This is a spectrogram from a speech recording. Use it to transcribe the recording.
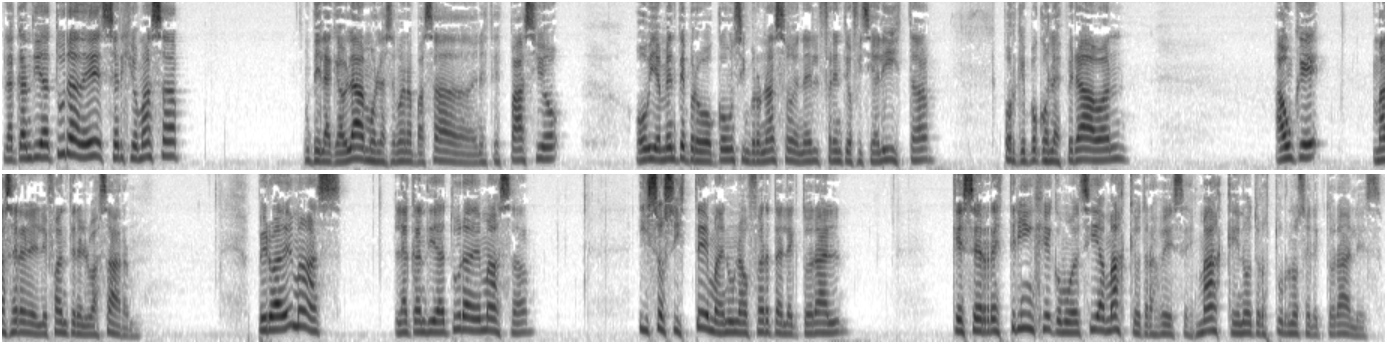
La candidatura de Sergio Massa, de la que hablábamos la semana pasada en este espacio, obviamente provocó un cimbronazo en el frente oficialista, porque pocos la esperaban, aunque más era el elefante en el bazar. Pero además, la candidatura de Massa hizo sistema en una oferta electoral que se restringe, como decía, más que otras veces, más que en otros turnos electorales.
